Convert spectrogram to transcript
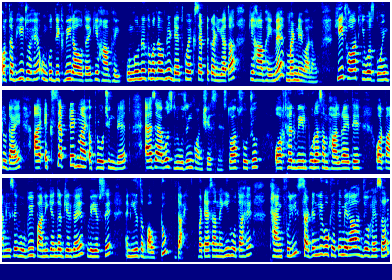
और तभी जो है, उनको दिख भी रहा होता है कि हाँ भाई। उन्होंने तो मतलब अपनी डेथ को एक्सेप्ट कर लिया था कि हाँ भाई, मैं मरने वाला हूँ। He thought he was going to die I accepted my approaching death as I was losing consciousness तो आप सोचो ऑथर व्हील पूरा संभाल रहे थे और पानी से वो भी पानी के अंदर गिर गए वेव से and he is about to die but ऐसा नहीं होता है. थैंकफुली सडनली वो कहते हैं, मेरा जो है सर,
